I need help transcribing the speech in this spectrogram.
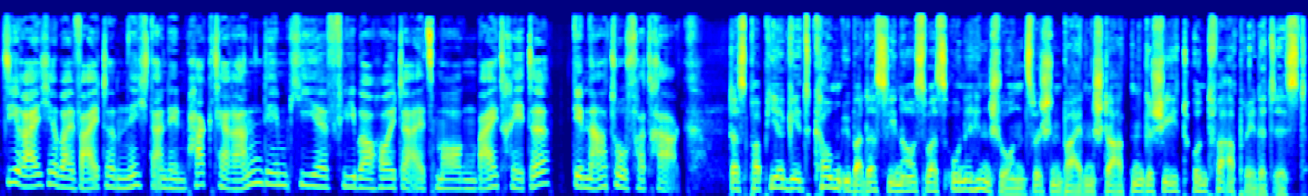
Sie reiche bei weitem nicht an den Pakt heran, dem Kiew lieber heute als morgen beitrete, dem NATO-Vertrag. Das Papier geht kaum über das hinaus, was ohnehin schon zwischen beiden Staaten geschieht und verabredet ist.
